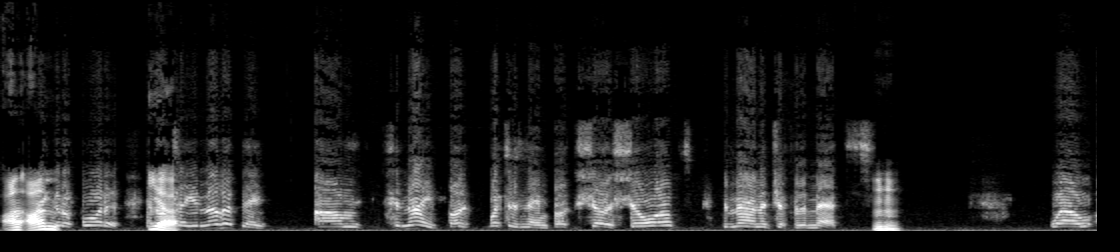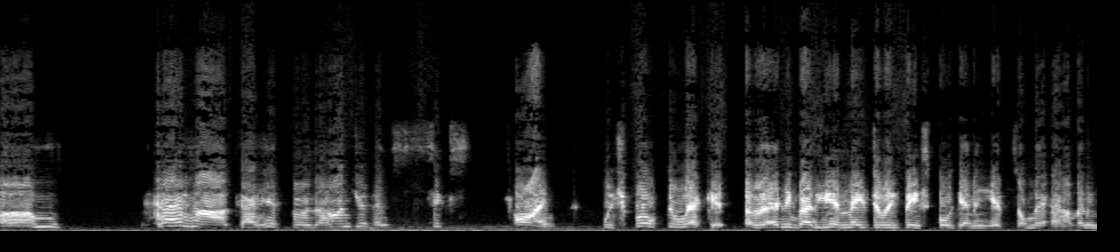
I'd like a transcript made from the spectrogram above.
I, afford it. And yeah. I'll tell you another thing. Um, tonight, Buck, what's his name? Buck Shaw, the manager for the Mets. Mm-hmm. Well, um, Carhart got hit for the 106th time, which broke the record of anybody in Major League Baseball getting hit so many, how many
